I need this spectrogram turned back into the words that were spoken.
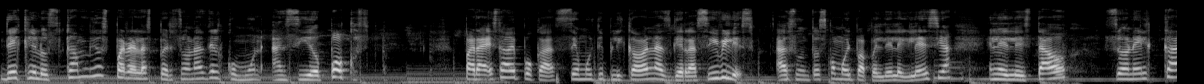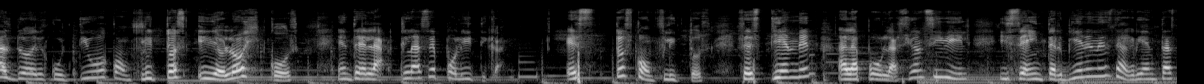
de que los cambios para las personas del común han sido pocos. Para esa época se multiplicaban las guerras civiles. Asuntos como el papel de la iglesia en el Estado son el caldo del cultivo de conflictos ideológicos entre la clase política. Conflictos se extienden a la población civil y se intervienen en sangrientas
